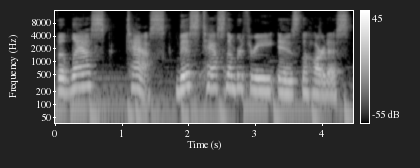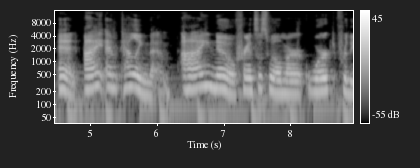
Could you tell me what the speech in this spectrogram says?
the last task this task number three is the hardest. And I am telling them, I know Francis Wilmer worked for the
